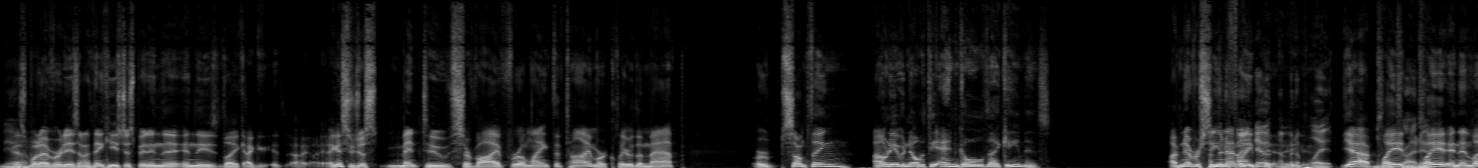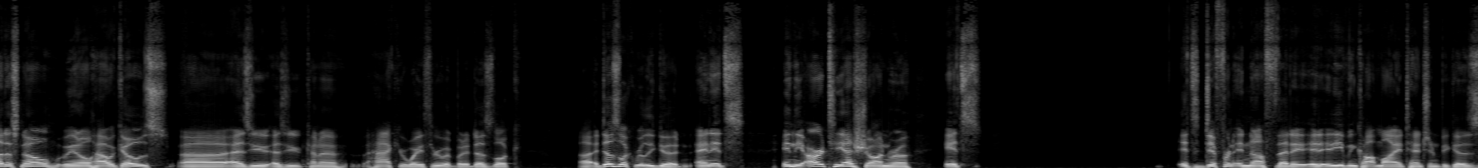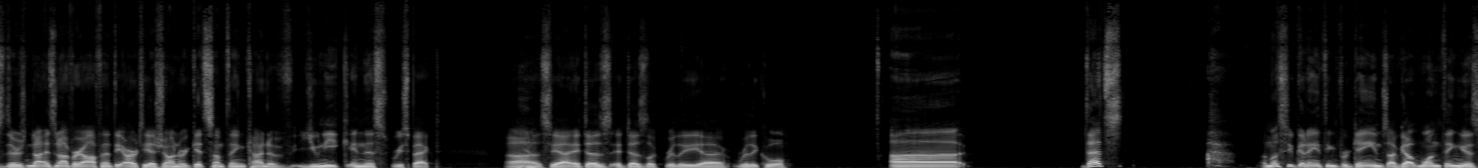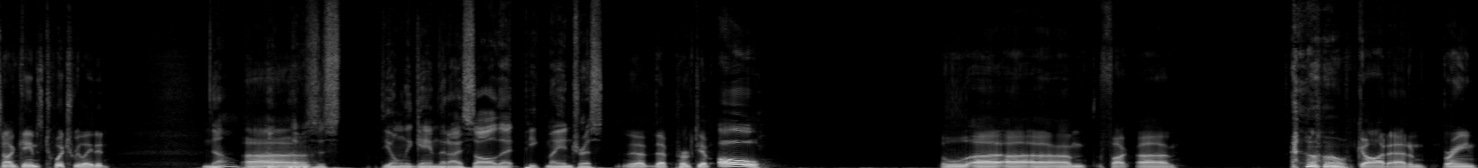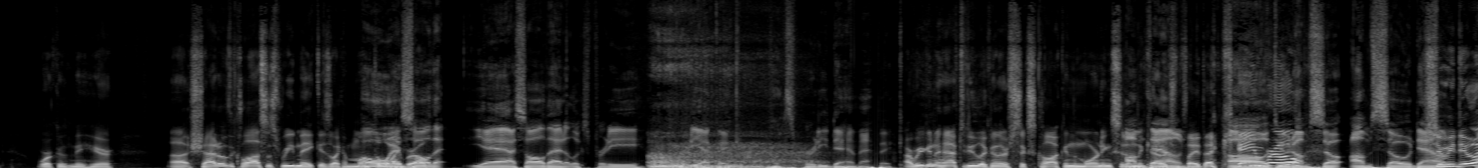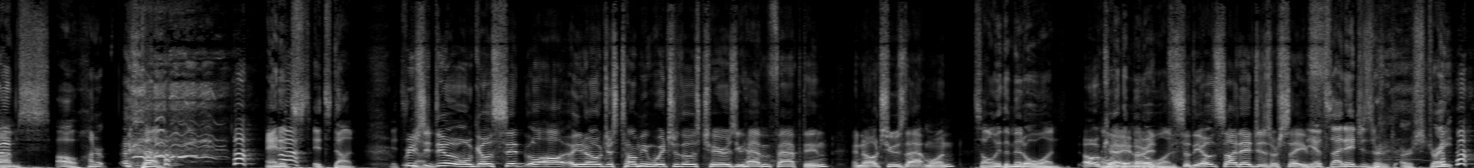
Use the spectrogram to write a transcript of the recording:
Yeah. is whatever it is, and I think he's just been in the in these like I, I guess you're just meant to survive for a length of time or clear the map or something. I don't even know what the end goal of that game is. I've never seen that find many. out. I'm gonna play it. Yeah, play it, it play it, and then let us know, you know, how it goes uh, as you as you kind of hack your way through it. But it does look, uh, it does look really good, and it's in the RTS genre. It's it's different enough that it, it even caught my attention because there's not it's not very often that the RTS genre gets something kind of unique in this respect. Uh, Yeah. So yeah, it does it does look really uh, really cool. Uh, that's unless you've got anything for games. I've got one thing here that's not games Twitch related. No, no, Uh, that was just the only game that I saw that piqued my interest. that, that perked you up. Oh, uh, uh, um, fuck. Oh God, Adam, brain, work with me here. Uh, Shadow of the Colossus remake is like a month oh, away, I bro. saw that. Yeah, I saw that. It looks pretty, pretty epic. It looks pretty damn epic. Are we gonna have to do like another six o'clock in the morning, sit on I'm the couch down. play that game, oh, bro? dude, I'm so, I'm so down. Should we do it? I'm s- oh, 100 done. and it's it's done. It's we done. should do it. We'll go sit. Well, I'll- you know, just tell me which of those chairs you haven't fapped in, and I'll choose that one. It's only the middle one. Okay, only the middle right. one. So the outside edges are safe, The outside edges are, are straight.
